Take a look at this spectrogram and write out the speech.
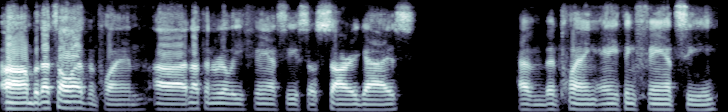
Um, but that's all I've been playing. Uh, nothing really fancy, so sorry guys. Haven't been playing anything fancy.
